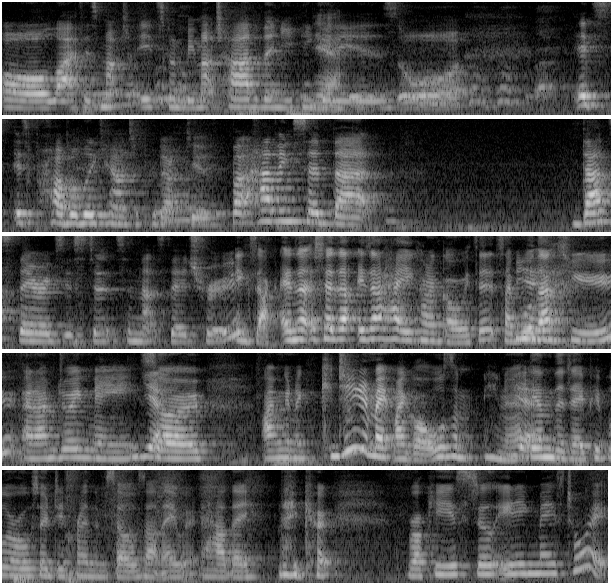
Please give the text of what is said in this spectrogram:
oh life is much it's going to be much harder than you think Yeah. it is or it's it's probably counterproductive but having said that that's their existence and that's their truth Exactly. And that, so that is that how you kind of go with it? It's like, well, that's you, and I'm doing me. Yeah. So I'm gonna continue to make my goals, and you know, at the end of the day, people are also different in themselves, aren't they? How they they go. Rocky is still eating May's toy.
